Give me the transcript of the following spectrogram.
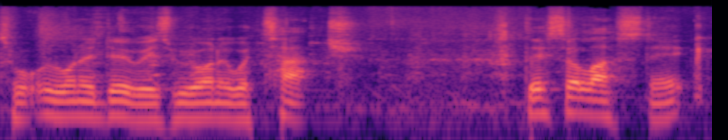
So what we want to do is we want to attach this elastic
